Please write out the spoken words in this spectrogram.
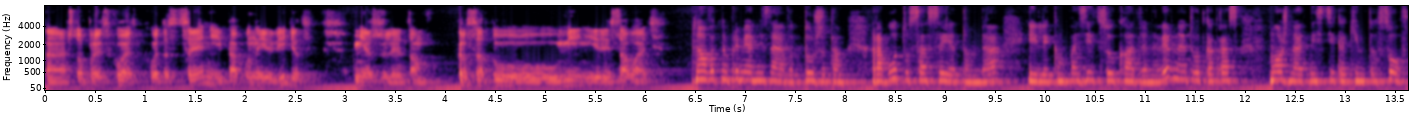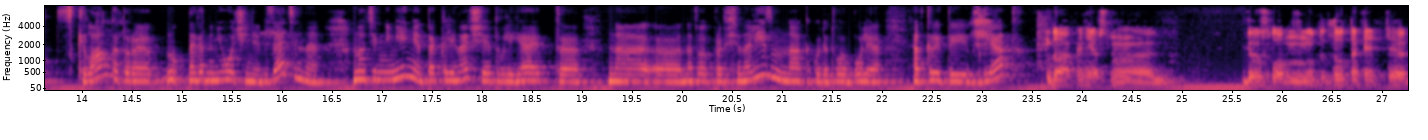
э, что происходит в какой-то сцене и как он ее видит, нежели там красоту умение рисовать. Ну а вот, например, не знаю, вот ту же там работу со светом, да, или композицию кадра, наверное, это вот как раз можно отнести к каким-то софт-скиллам, которые, ну, наверное, не очень обязательны, но тем не менее, так или иначе, это влияет э, на, э, на твой профессионализм, на какой-то твой более открытый взгляд. Да, конечно, безусловно. Ну, тут опять э,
